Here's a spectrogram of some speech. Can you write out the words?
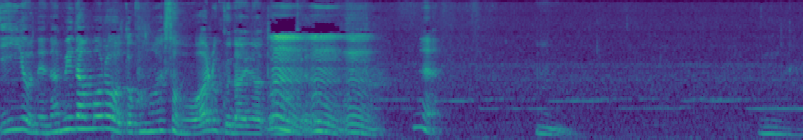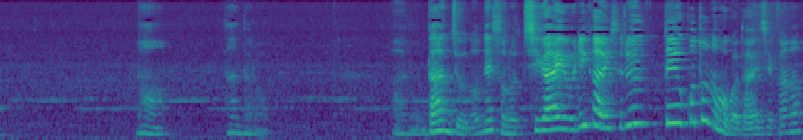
いよね。涙もらう男の人も悪くないなとうんうん思うけど、うん。ね。うん。まあなんだろうあの男女のねその違いを理解するっていうことの方が大事かな。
